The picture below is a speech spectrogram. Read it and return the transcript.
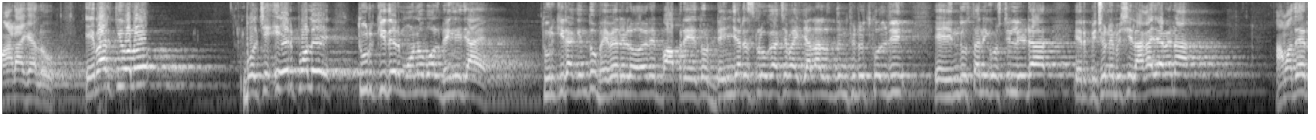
মারা গেল। এবার কি হলো? বলছে, এর ফলে তুর্কিদের মনোবল ভেঙে যায়। তুর্কিরা কিন্তু ভেবে নিল, আরে বাপরে তো ডেঞ্জারাস লোক আছে ভাই জালালউদ্দিন ফিরোজ খলজি এই হিন্দুস্তানি গোষ্ঠীর লিডার এর পিছনে বেশি লাগা যাবে না। আমাদের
